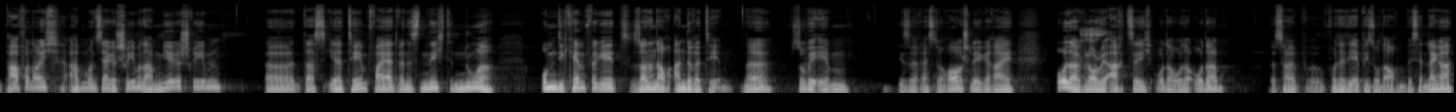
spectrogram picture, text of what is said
Ein paar von euch haben uns ja geschrieben oder haben mir geschrieben, äh, dass ihr Themen feiert, wenn es nicht nur um die Kämpfe geht, sondern auch andere Themen. Ne? So wie eben diese Restaurantschlägerei oder Glory 80 oder oder oder. Deshalb äh, wurde die Episode auch ein bisschen länger.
